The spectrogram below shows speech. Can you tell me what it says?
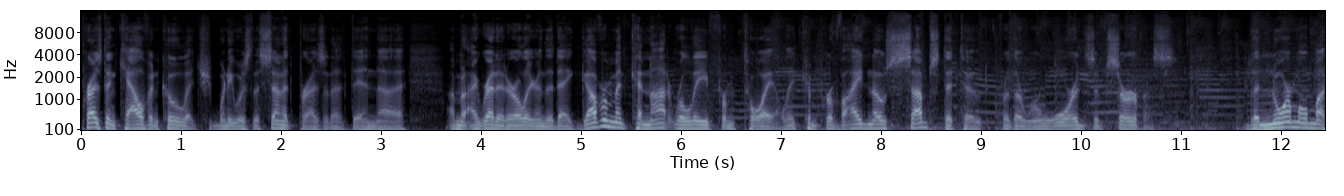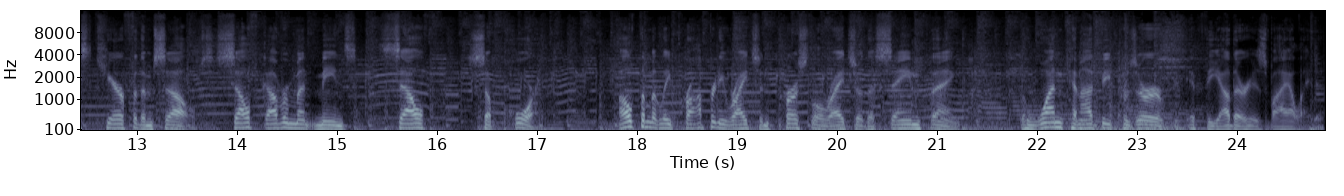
President Calvin Coolidge when he was the Senate president. And uh, I read it earlier in the day. Government cannot relieve from toil. It can provide no substitute for the rewards of service. The normal must care for themselves. Self government means self support. Ultimately, property rights and personal rights are the same thing. The one cannot be preserved if the other is violated.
